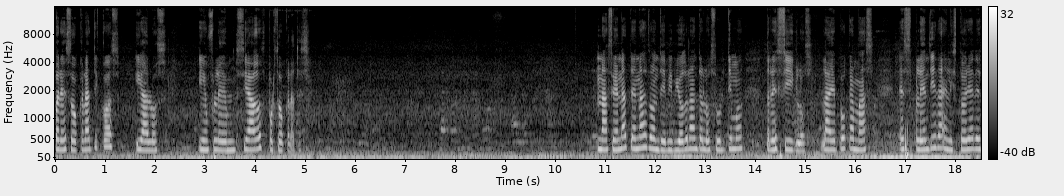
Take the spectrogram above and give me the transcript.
Presocráticos y a los influenciados por Sócrates. Nació en Atenas donde vivió durante los últimos tres siglos, la época más espléndida en la historia de,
